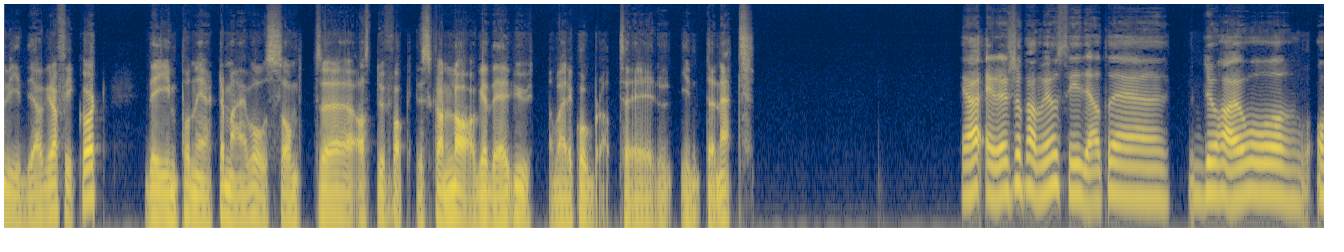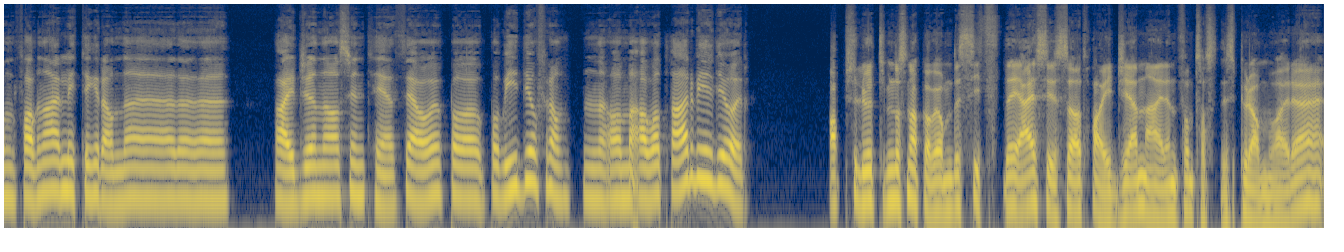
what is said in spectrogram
Nvidia grafikkort. Det imponerte meg voldsomt uh, at du faktisk kan lage det uten å være kobla til internett. Ja, ellers så kan vi jo si det at det, du har jo omfavna litt grann eh, Hygen og Syntesia på, på videofronten, om avatarvideoer. Absolutt, men nå snakka vi om det siste. Jeg syns at Hygen er en fantastisk programvare.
